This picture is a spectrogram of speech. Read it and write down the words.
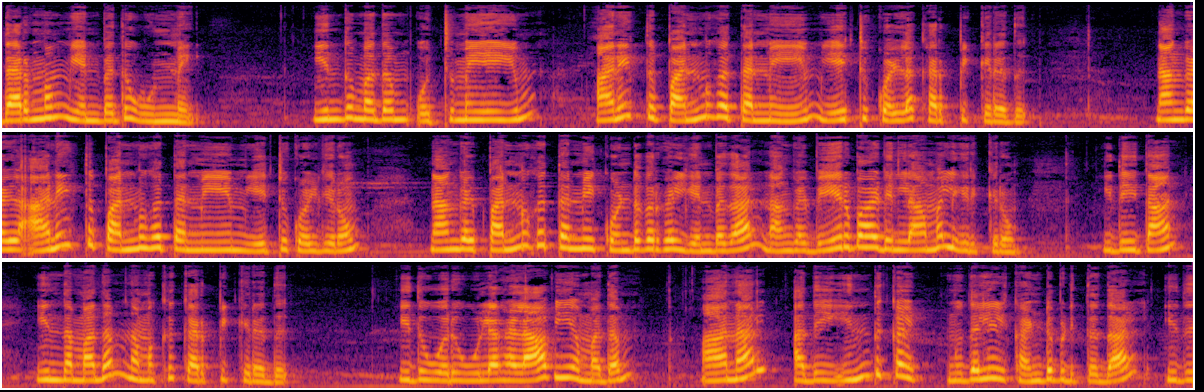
தர்மம் என்பது உண்மை. இந்து மதம் ஒற்றுமையையும் அனைத்து பன்முகத்தன்மையையும் ஏற்றுக்கொள்ள கற்பிக்கிறது. நாங்கள் அனைத்து பன்முகத்தன்மையையும் ஏற்றுக்கொள்கிறோம். நாங்கள் பன்முகத்தன்மை கொண்டவர்கள் என்பதால் நாங்கள் வேறுபாடில்லாமல் இருக்கிறோம். இதைதான் இந்த மதம் நமக்கு கற்பிக்கிறது. இது ஒரு உலகளாவிய மதம். ஆனால் அதை இந்துக்கள் முதலில் கண்டுபிடித்ததால் இது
